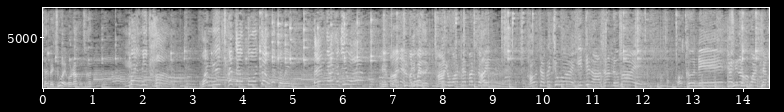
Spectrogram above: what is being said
ฉันไปช่วยคนรักของฉัน ไม่มีทาง วันนี้ฉันจะเอาตัวเจ้ามัสวิน แต่งงานกับยี่หวาเมียกว่าไปเนี่ยจุดนี้ไปเลยพานุวัฒน์และมัสวิน เขาจะไปช่วยอินทิราทันหรือไม่ เพราะคืนนี้ใกล้จะถึงวันจันทร์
